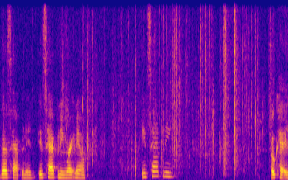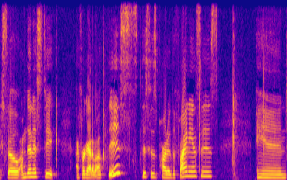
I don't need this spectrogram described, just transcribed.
that's happening. It's happening right now. It's happening. Okay, so I'm going to stick, I forgot about this. This is part of the finances. And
